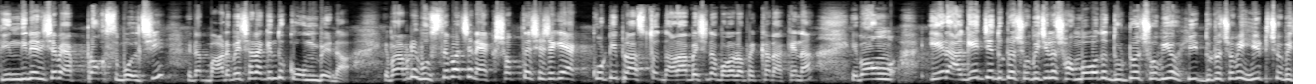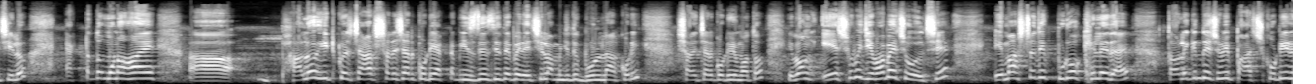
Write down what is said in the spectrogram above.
তিন দিনের হিসেবে অ্যাপ্রক্স বলছি, এটা বাড়বে ছাড়া কিন্তু কমবে না। এবার আপনি বুঝতে পারছেন, এক সপ্তাহে শেষে গিয়ে এক কোটি প্লাস তো দাঁড়াবে সেটা বলার অপেক্ষা রাখে না। এবং এর আগের যে দুটো ছবি ছিল, সম্ভবত দুটো ছবিও হিট দুটো ছবি হিট ছবি ছিল, একটা তো মনে হয় ভালো হিট করে চার, সাড়ে চার কোটি একটা বিজনেস দিতে পেরেছিল, আমি যদি ভুল না করি, সাড়ে চার কোটির মতো। এবং এ ছবি যেভাবে চলছে, এ মাসটা যদি পুরো খেলে দেয়, তাহলে কিন্তু এ ছবি পাঁচ কোটির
